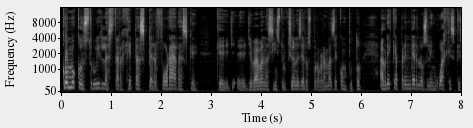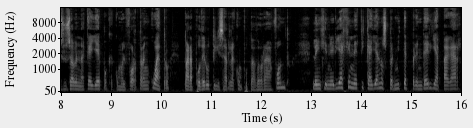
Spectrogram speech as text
cómo construir las tarjetas perforadas que que eh, llevaban las instrucciones de los programas de cómputo, habría que aprender los lenguajes que se usaban en aquella época, como el Fortran 4, para poder utilizar la computadora a fondo. La ingeniería genética ya nos permite prender y apagar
